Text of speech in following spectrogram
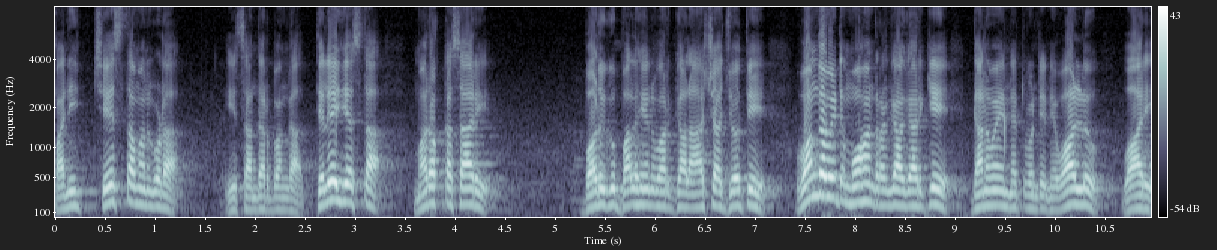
పని చేస్తామని కూడా ఈ సందర్భంగా తెలియజేస్తా మరొక్కసారి బడుగు బలహీన వర్గాల ఆశా జ్యోతి వంగవీటి మోహన్ రంగా గారికి ఘనమైనటువంటి నివాళులు వారి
